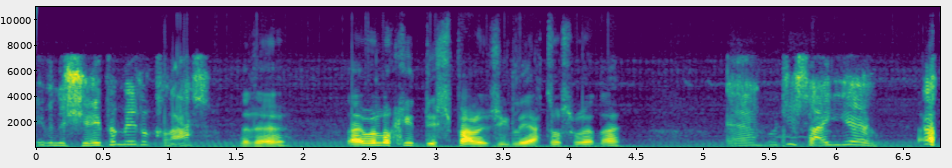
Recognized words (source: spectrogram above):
Even the sheep are middle class. They do. They were looking disparagingly at us, weren't they? Yeah, would you say you?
